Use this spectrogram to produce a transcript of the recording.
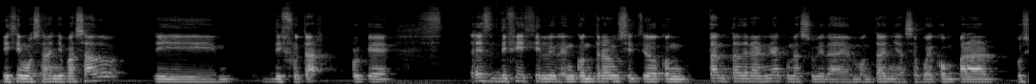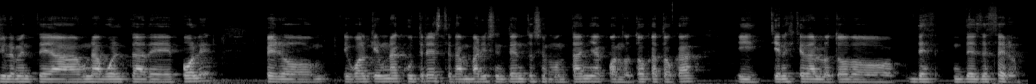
hicimos el año pasado, y disfrutar, porque es difícil encontrar un sitio con tanta adrenalina que una subida en montaña. Se puede comparar posiblemente a una vuelta de pole, pero igual que en una Q3 te dan varios intentos en montaña, cuando toca, toca y tienes que darlo todo desde cero.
